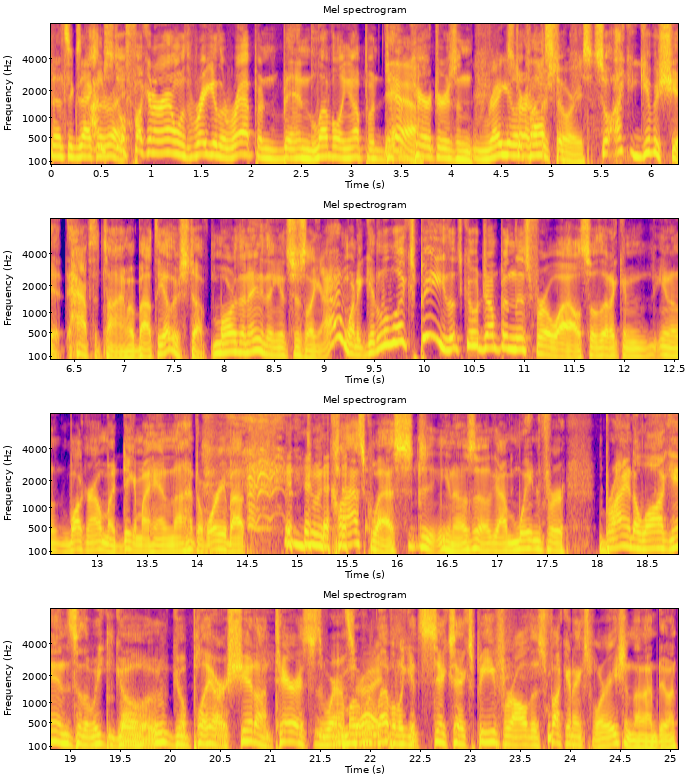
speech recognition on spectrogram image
That's exactly I'm still fucking around with regular rep and, and leveling up on different Yeah. characters and Regular starting class other stuff. stories. So I could give a shit half the time about the other stuff more than anything. It's just like I want to get a little XP. Let's go jump in this for a while so that I can you know walk around with my dick in my hand and not have to worry about doing class quests. You know, so I'm waiting for Brian to log in so that we can go go play our shit on terraces where That's I'm over right. level to get six XP for all this fucking exploration that I'm doing.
